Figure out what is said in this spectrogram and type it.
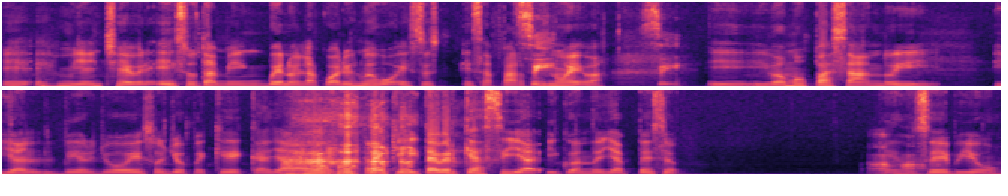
Eh, es bien chévere. Eso también, bueno, el acuario es nuevo, eso es- esa parte es nueva. sí. Y íbamos pasando y, y al ver yo eso, yo me quedé callada, tranquilita a ver qué hacía. Y cuando ella empezó, se vio.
